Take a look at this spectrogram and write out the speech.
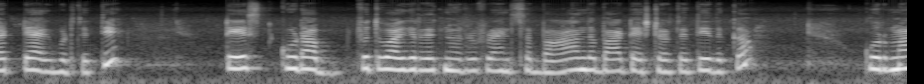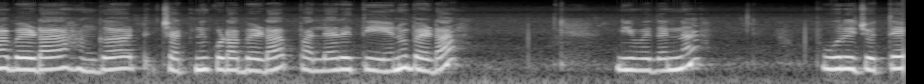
ಗಟ್ಟಿ ಆಗಿಬಿಡ್ತೈತಿ. ಟೇಸ್ಟ್ ಕೂಡ ಅದ್ಭುತವಾಗಿರ್ತೈತಿ ನೋಡ್ರಿ ಫ್ರೆಂಡ್ಸ್. ಭಾಳ ಅಂದ್ರೆ ಭಾಳ ಟೇಸ್ಟ್ ಇರ್ತೈತಿ ಇದಕ್ಕೆ. ಕುರ್ಮಾ ಬೇಡ, ಹಂಗೆ ಚಟ್ನಿ ಕೂಡ ಬೇಡ, ಪಲ್ಯ ರೀತಿ ಏನೂ ಬೇಡ. ನೀವು ಇದನ್ನು ಪೂರಿ ಜೊತೆ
